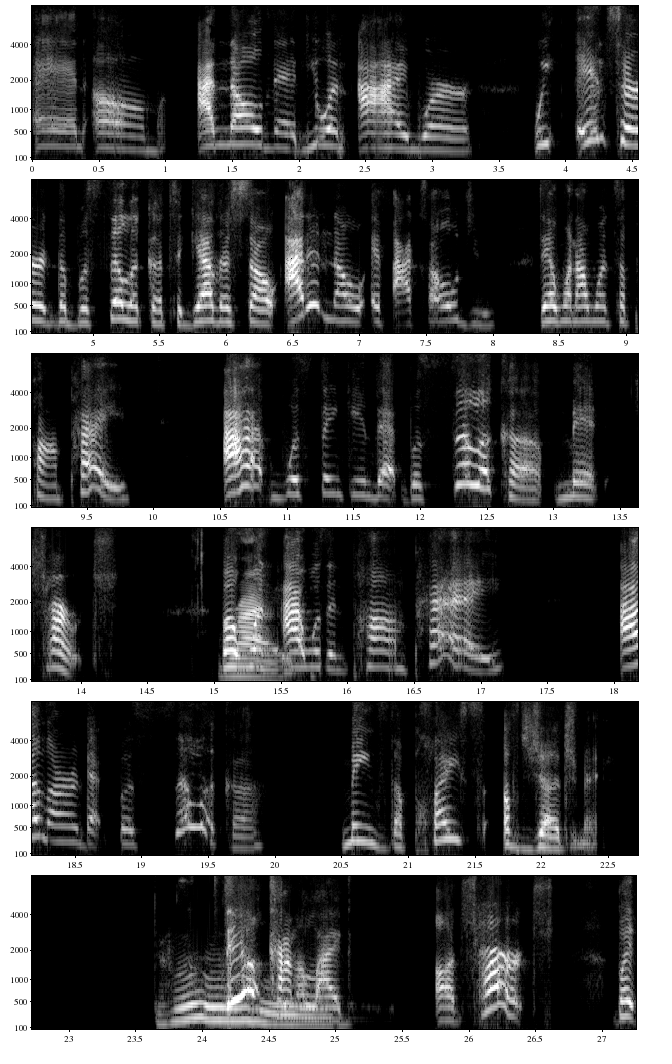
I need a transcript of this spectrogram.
And um, I know that you and I were we entered the basilica together. So I didn't know if I told you that when I went to Pompeii, I was thinking that basilica meant church. But when I was in Pompeii, I learned that basilica means the place of judgment. Still kind of like a church, but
